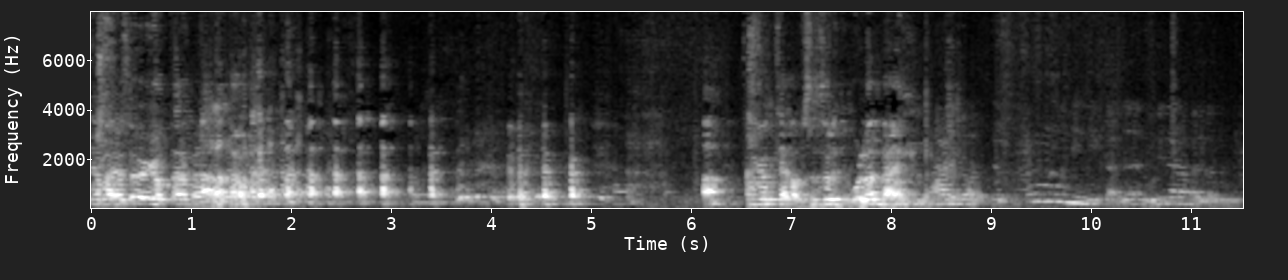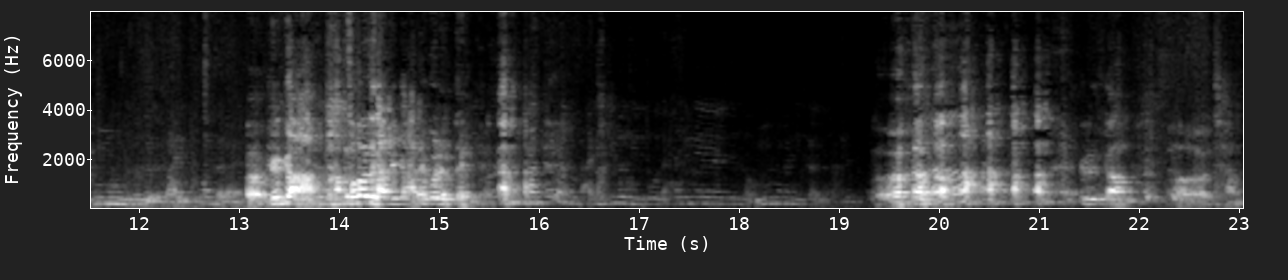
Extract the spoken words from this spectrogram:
해봐요. 소용이 없다는 걸 알았다고. 아, 통역자가 무슨 소리인지 몰랐나요? 아니요, 그 학문이니까는 우리나라 말로는 학문 그러면 말이 통하잖아요. 아, 그러니까 않으니까 안 해버렸대. 말이 길어지고 나중에 너무 하니까는 안 했어요. 그러니까 어, 참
